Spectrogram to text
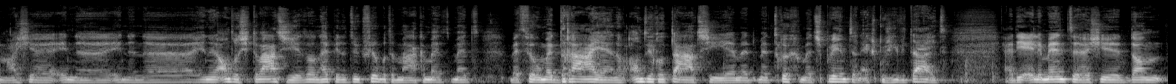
Maar als je in, in, een, in een andere situatie zit, dan heb je natuurlijk veel meer te maken met, met, met veel met draaien en antirotatie en met, met terug met sprint en explosiviteit. Ja, die elementen, als je dan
